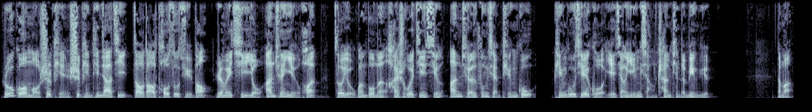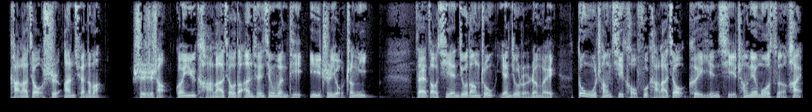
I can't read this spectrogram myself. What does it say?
如果某食品食品添加剂遭到投诉举报，认为其有安全隐患，则有关部门还是会进行安全风险评估，评估结果也将影响产品的命运。那么。卡拉胶是安全的吗？事实上，关于卡拉胶的安全性问题一直有争议。在早期研究当中，研究者认为动物长期口服卡拉胶可以引起肠黏膜损害、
